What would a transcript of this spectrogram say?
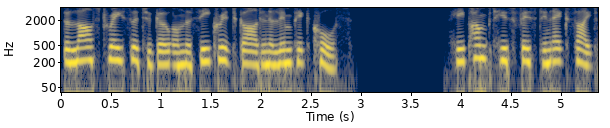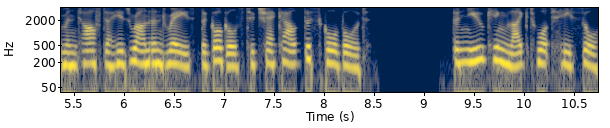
The last racer to go on the Secret Garden Olympic course. He pumped his fist in excitement after his run and raised the goggles to check out the scoreboard. The new king liked what he saw,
